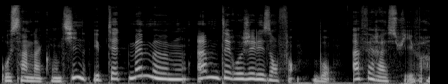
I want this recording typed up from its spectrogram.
au sein de la cantine et peut-être même euh, interroger les enfants. Bon, affaire à suivre.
